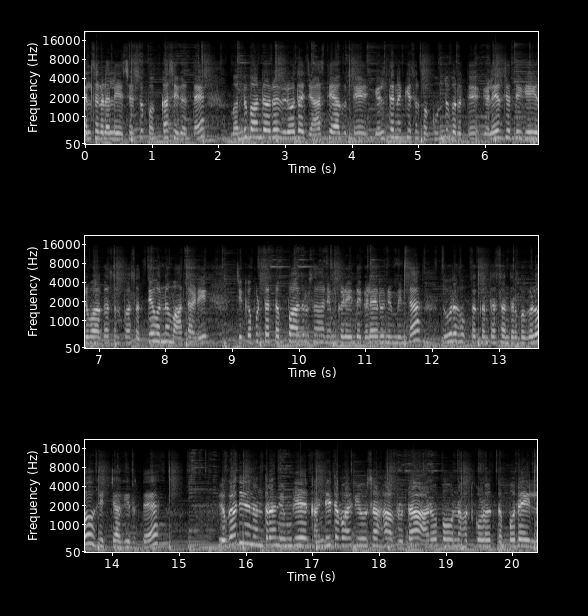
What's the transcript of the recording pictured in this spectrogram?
ಕೆಲಸಗಳಲ್ಲಿ ಯಶಸ್ಸು ಪಕ್ಕ ಸಿಗುತ್ತೆ. ಬಂಧು ಬಾಂಧವರ ವಿರೋಧ ಜಾಸ್ತಿ ಆಗುತ್ತೆ, ಗೆಳೆತನಕ್ಕೆ ಸ್ವಲ್ಪ ಕುಂದು ಬರುತ್ತೆ, ಗೆಳೆಯರ ಜೊತೆಗೆ ಇರುವಾಗ ಸ್ವಲ್ಪ ಸತ್ಯವನ್ನು ಮಾತಾಡಿ, ಚಿಕ್ಕ ಪುಟ್ಟ ತಪ್ಪಾದರೂ ಸಹ ನಿಮ್ಮ ಕಡೆಯಿಂದ ಗೆಳೆಯರು ನಿಮ್ಮಿಂದ ದೂರ ಹೋಗ್ತಕ್ಕಂಥ ಸಂದರ್ಭಗಳು ಹೆಚ್ಚಾಗಿರುತ್ತೆ. ಯುಗಾದಿಯ ನಂತರ ನಿಮಗೆ ಖಂಡಿತವಾಗಿಯೂ ಸಹ ವೃತ ಆರೋಪವನ್ನು ಹೊತ್ಕೊಳ್ಳೋದು ತಪ್ಪೋದೇ ಇಲ್ಲ.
